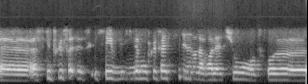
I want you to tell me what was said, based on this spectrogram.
Euh, c'est évidemment plus facile hein, la relation entre euh,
